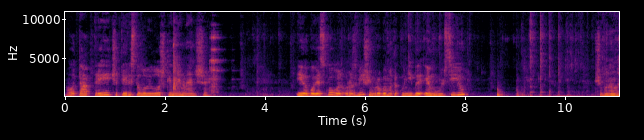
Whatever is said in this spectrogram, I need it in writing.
Отак, 3-4 столові ложки не менше. І обов'язково розмішуємо, робимо таку ніби емульсію, щоб воно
